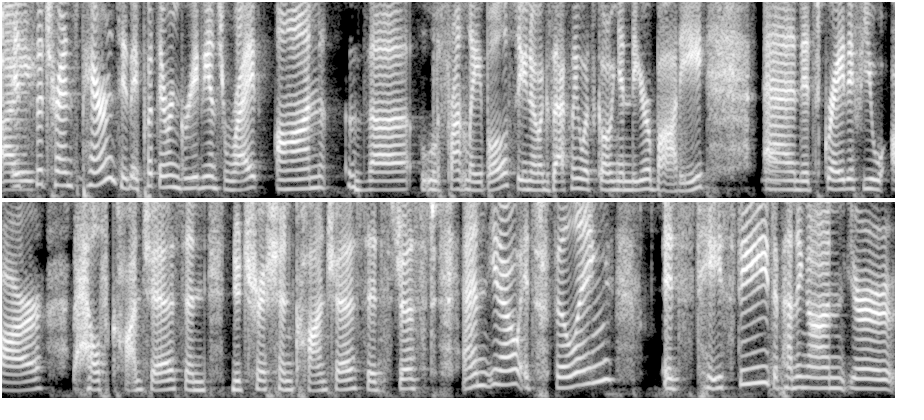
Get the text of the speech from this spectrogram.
I, it's the transparency. They put their ingredients right on the front label, so you know exactly what's going into your body. And it's great if you are health conscious and nutrition conscious. It's just, and you know, it's filling it's tasty depending on your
